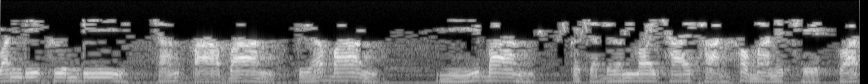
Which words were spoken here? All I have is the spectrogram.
วันดีคืนดี ช้างป่าบ้าง เสือบ้าง หมีบ้าง ก็จะเดินลอยชายผ่านเข้ามาในเขตวัด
